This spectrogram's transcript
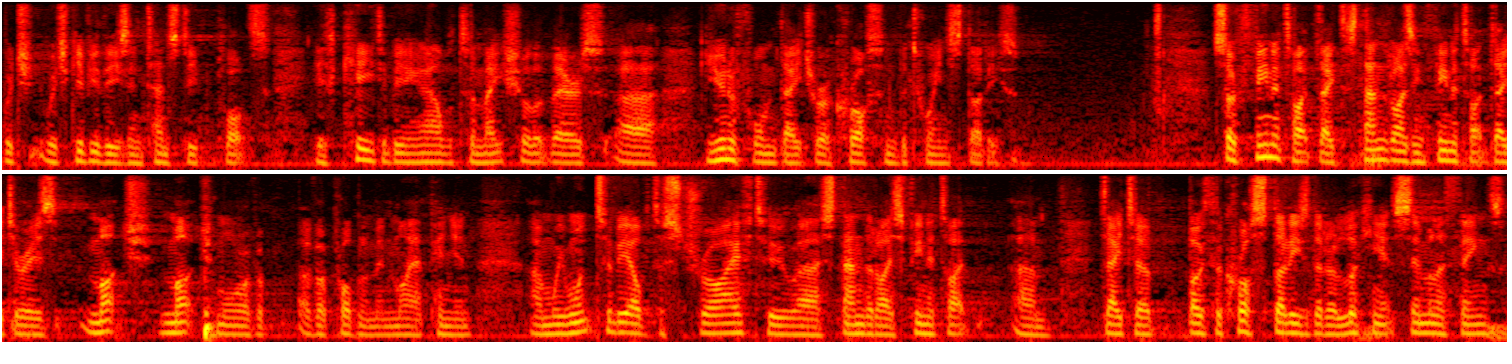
which, which give you these intensity plots, is key to being able to make sure that there's uh, uniform data across and between studies. So phenotype data, standardizing phenotype data is much, much more of a, of a problem in my opinion. Um, we want to be able to strive to uh, standardize phenotype um, data both across studies that are looking at similar things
